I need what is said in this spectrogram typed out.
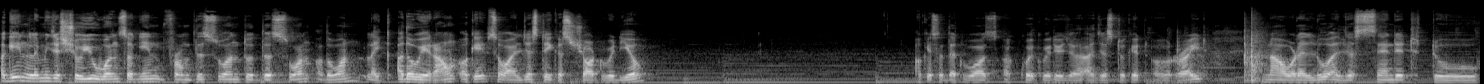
again let me just show you once again from this one to this one other one like other way around okay? So I'll just take a short video. Okay so that was a quick video I just took it all right now what I'll do I'll just send it to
